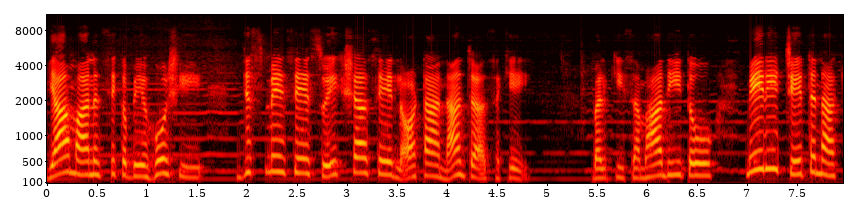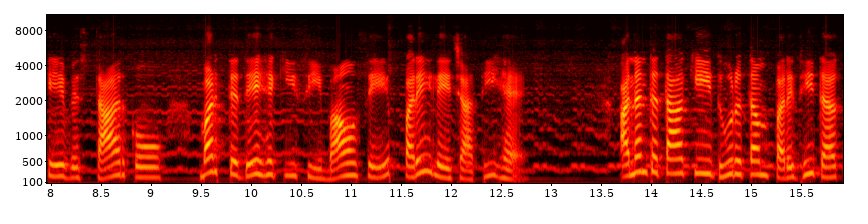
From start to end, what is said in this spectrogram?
या मानसिक बेहोशी जिसमें से स्वेच्छा से लौटा ना जा सके, बल्कि समाधि तो मेरी चेतना के विस्तार को मर्त्य देह की सीमाओं से परे ले जाती है। अनंतता की दूरतम परिधि तक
